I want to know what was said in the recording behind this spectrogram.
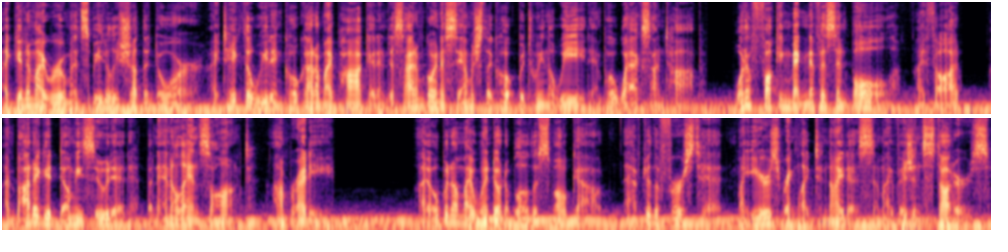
I get in my room and speedily shut the door. I take the weed and coke out of my pocket and decide I'm going to sandwich the coke between the weed and put wax on top. What a fucking magnificent bowl, I thought. I'm about to get dummy zooted, Banana Land zonked. I'm ready. I open up my window to blow the smoke out. After the first hit, my ears ring like tinnitus and my vision stutters.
